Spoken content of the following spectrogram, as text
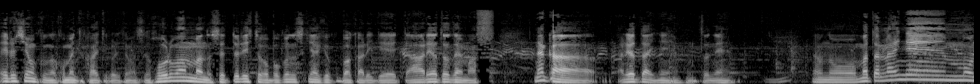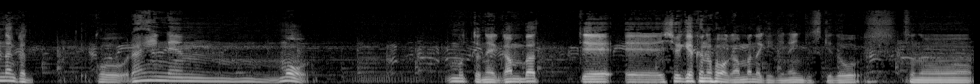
エルシオン君がコメント書いてくれてますが、ホールワンマンのセットリストが僕の好きな曲ばかりで、あありがとうございます。なんか、ありがたいね、本当ね。あの、また来年もなんか、こう、来年も、もっとね、頑張って、えー、集客の方は頑張らなきゃいけないんですけど、その、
